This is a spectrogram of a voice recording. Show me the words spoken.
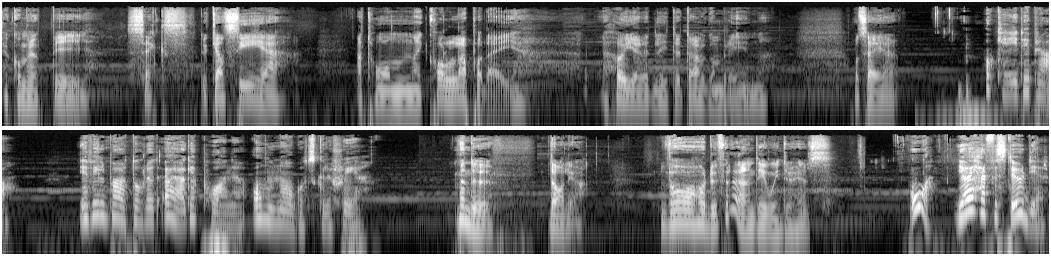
Jag kommer upp i sex. Du kan se att hon kollar på dig, höjer ett litet ögonbryn och säger Okej, det är bra. Jag vill bara att du håller ett öga på henne om något skulle ske. Men du, Dahlia. Vad har du för ärende i Winter Hills? Åh, jag är här för studier.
